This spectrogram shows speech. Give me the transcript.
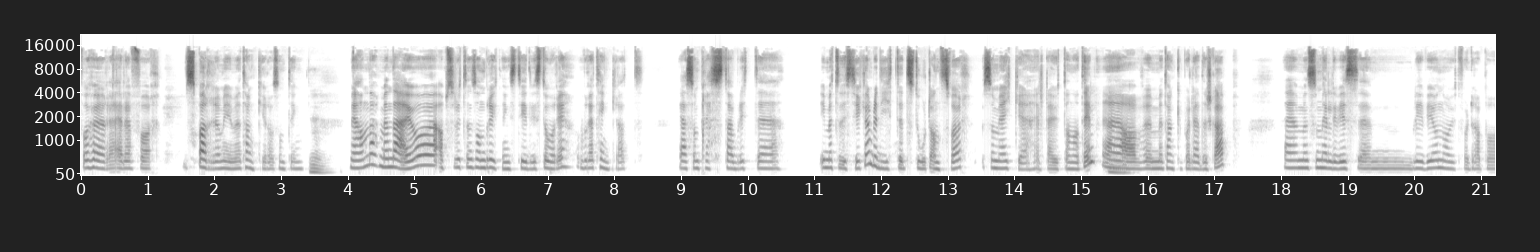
få høre eller får sparre mye med tanker og sånne ting mm. med han, da. Men det er jo absolutt en sånn brytningstid vi står i, hvor jeg tenker at jeg som prest har blitt eh, i Metodistkirken blitt gitt et stort ansvar som jeg ikke helt er utdanna til, eh, mm. av, med tanke på lederskap. Eh, men som heldigvis eh, blir vi jo nå utfordra på,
